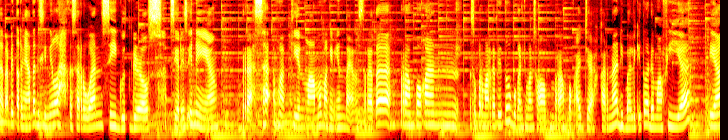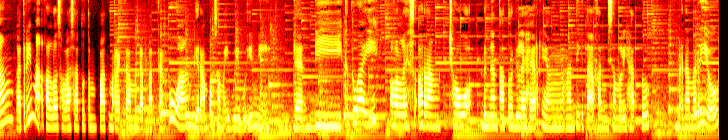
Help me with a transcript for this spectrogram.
Nah tapi ternyata di sinilah keseruan si Good Girls series ini yang berasa makin lama makin intens. Ternyata perampokan supermarket itu bukan cuma soal perampok aja, karena di balik itu ada mafia yang nggak terima kalau salah satu tempat mereka mendapatkan uang dirampok sama ibu-ibu ini. Dan diketuai oleh seorang cowok dengan tato di leher yang nanti kita akan bisa melihat tuh bernama Rio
